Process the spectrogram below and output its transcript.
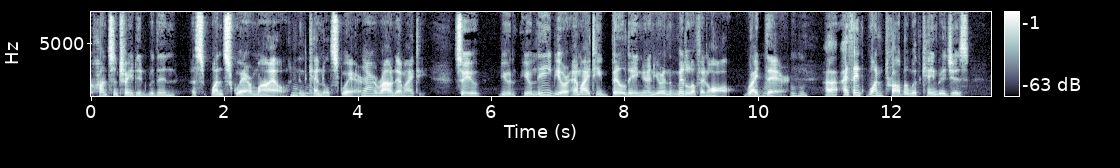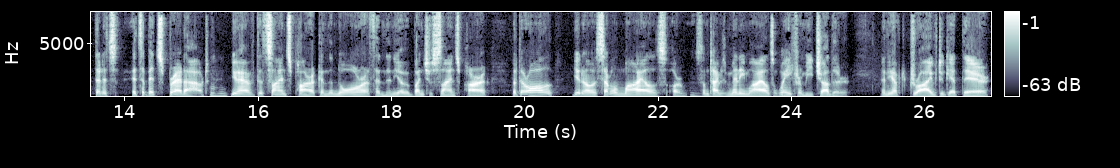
concentrated within a, one square mile mm-hmm. in Kendall Square yeah. around MIT. So you, you, you leave your MIT building and you're in the middle of it all right mm-hmm. there. Mm-hmm. Uh, I think one problem with Cambridge is that it's it's a bit spread out. Mm-hmm. You have the science park in the north, and then you have a bunch of science park, but they're all you know several miles or mm-hmm. sometimes many miles away from each other, and you have to drive to get there.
